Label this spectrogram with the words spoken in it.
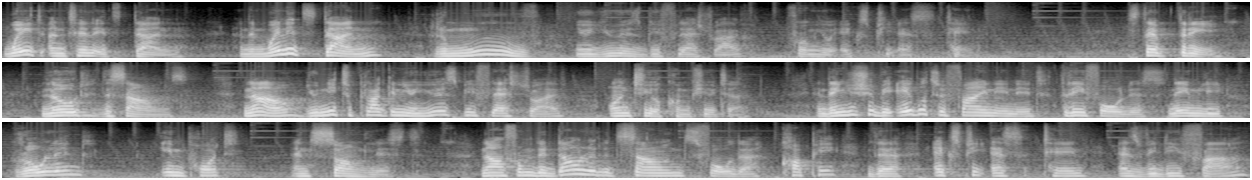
Wait until it's done and then when it's done, remove your USB flash drive from your XPS 10. Step 3. Load the sounds. Now, you need to plug in your USB flash drive onto your computer. And then you should be able to find in it three folders, namely Roland, Import, and Song List. Now from the downloaded sounds folder, copy the XPS 10 SVD file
